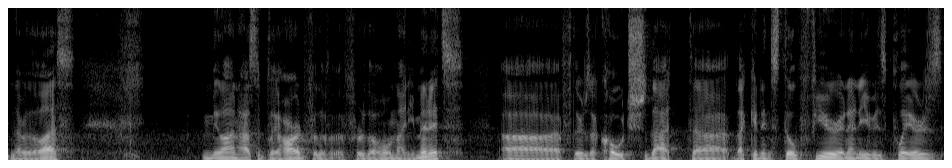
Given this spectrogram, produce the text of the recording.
nevertheless, Milan has to play hard for the for the whole 90 minutes. Uh, if there's a coach that uh, that can instill fear in any of his players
